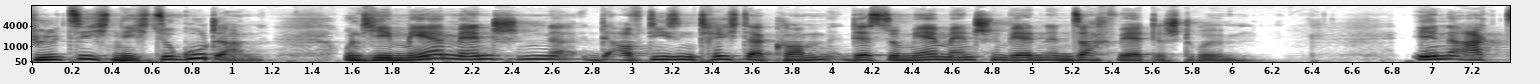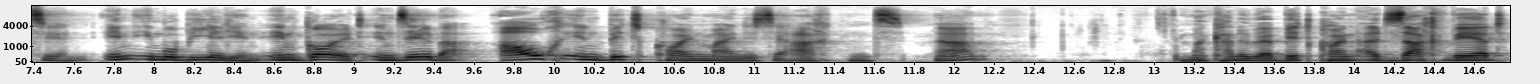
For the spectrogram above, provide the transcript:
fühlt sich nicht so gut an. Und je mehr Menschen auf diesen Trichter kommen, desto mehr Menschen werden in Sachwerte strömen. In Aktien, in Immobilien, in Gold, in Silber, auch in Bitcoin meines Erachtens. Ja? Man kann über Bitcoin als Sachwert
